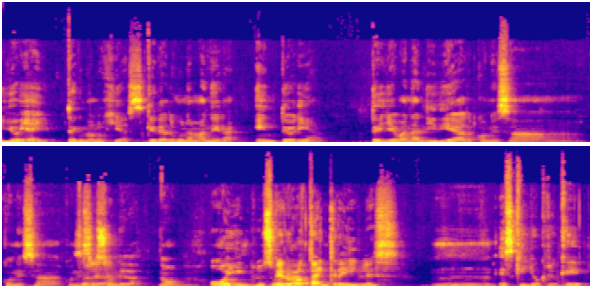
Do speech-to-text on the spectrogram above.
Y hoy hay tecnologías que de alguna manera, en teoría, te llevan a lidiar con esa con esa con soledad. esa soledad, ¿no? Hoy incluso Pero no tan creíbles. Mm, es que yo creo que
